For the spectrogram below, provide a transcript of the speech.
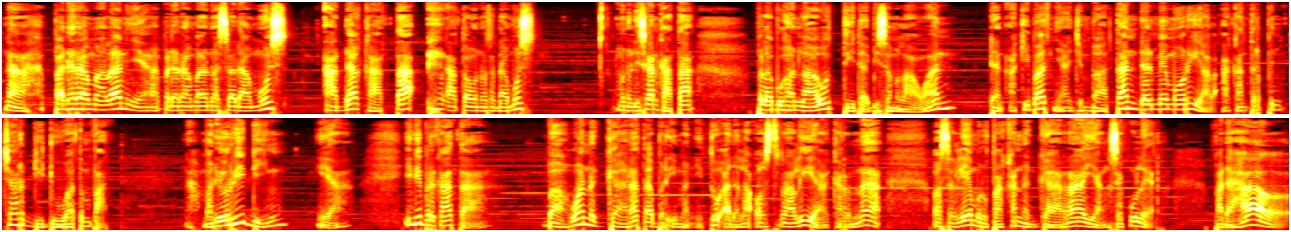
Nah, pada ramalannya, pada ramalan Nostradamus ada kata atau Nostradamus menuliskan kata pelabuhan laut tidak bisa melawan dan akibatnya jembatan dan memorial akan terpencar di dua tempat. Nah, Mario Reading ya, ini berkata bahwa negara tak beriman itu adalah Australia karena Australia merupakan negara yang sekuler. Padahal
